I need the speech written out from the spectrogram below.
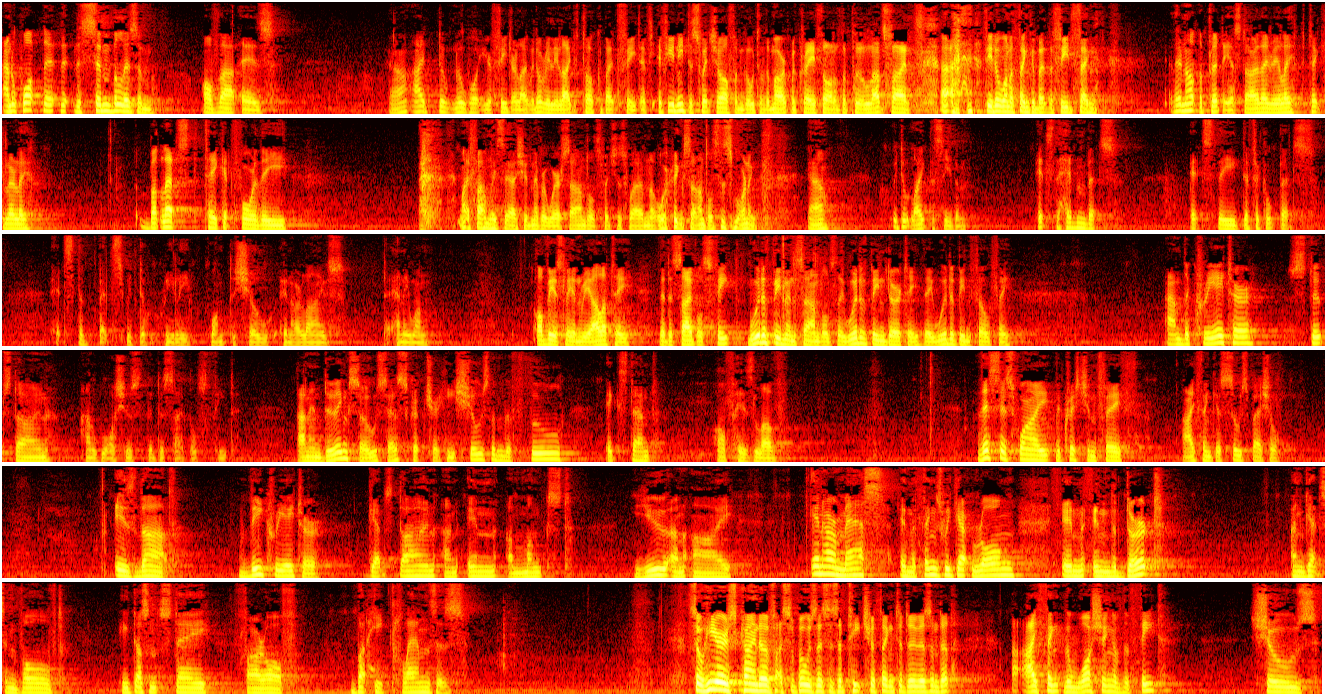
And what the, the, the symbolism of that is. Know, I don't know what your feet are like. We don't really like to talk about feet. If, if you need to switch off and go to the Mark McRae thought of the pool, that's fine. Uh, if you don't want to think about the feet thing. They're not the prettiest, are they really, particularly? But let's take it for the. My family say I should never wear sandals, which is why I'm not wearing sandals this morning. You know, we don't like to see them. It's the hidden bits. It's the difficult bits. It's the bits we don't really want to show in our lives to anyone. Obviously, in reality, the disciples' feet would have been in sandals, they would have been dirty, they would have been filthy. And the Creator stoops down and washes the disciples' feet. And in doing so, says Scripture, he shows them the full extent of his love. This is why the Christian faith, I think, is so special. Is that the Creator gets down and in amongst you and I in our mess, in the things we get wrong, in, in the dirt, and gets involved. He doesn't stay far off, but he cleanses. So here's kind of, I suppose this is a teacher thing to do, isn't it? I think the washing of the feet shows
